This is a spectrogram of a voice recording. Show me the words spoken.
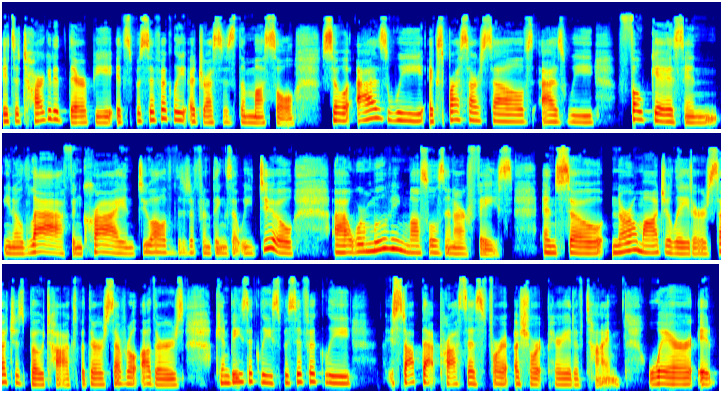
It's a targeted therapy, it specifically addresses the muscle. So, as we express ourselves, as we focus and, you know, laugh and cry and do all of the different things that we do, uh, we're moving muscles in our face. And so neuromodulators such as Botox, but there are several others, can basically specifically stop that process for a short period of time where it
